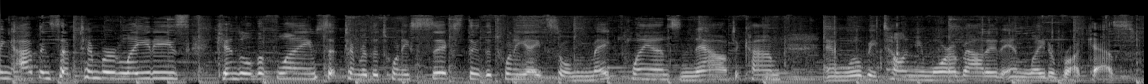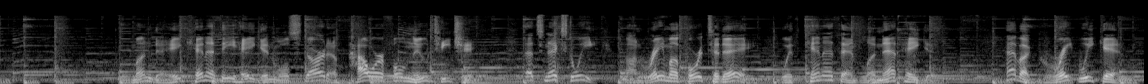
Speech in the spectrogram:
coming up in September, ladies. Kindle the Flame, September the 26th through the 28th. So make plans now to come, and we'll be telling you more about it in later broadcasts. Monday, Kenneth E. Hagin will start a powerful new teaching. That's next week on Rhema for Today with Kenneth and Lynette Hagin. Have a great weekend.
